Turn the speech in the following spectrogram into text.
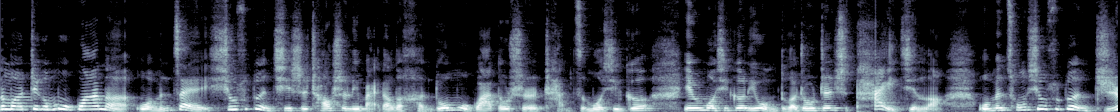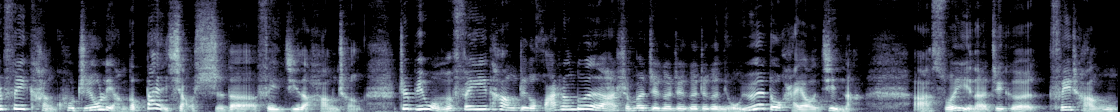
那么这个木瓜呢，我们在休斯顿其实超市里买到的很多木瓜都是产自墨西哥，因为墨西哥离我们德州真是太近了。我们从休斯顿直飞坎库只有两个半小时的飞机的航程，这比我们飞一趟这个华盛顿啊，什么这个这个这个纽约都还要近呐。啊所以呢，这个非常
